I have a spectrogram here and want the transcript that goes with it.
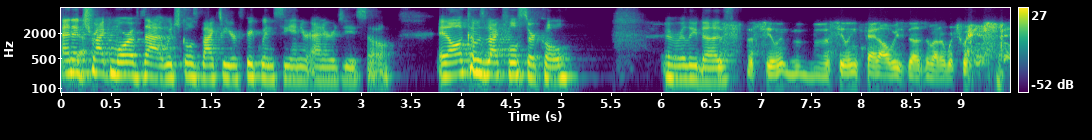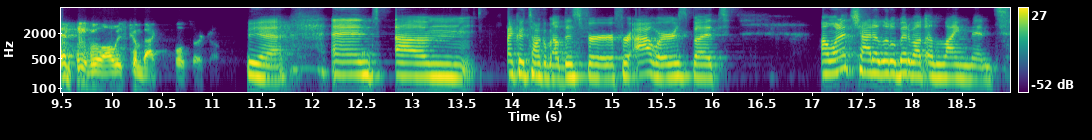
and yeah. attract more of that, which goes back to your frequency and your energy. So it all comes back full circle. It really does. The, the ceiling, the ceiling fan always does, no matter which way you're spinning, will always come back full circle. Yeah, and um, I could talk about this for for hours, but I want to chat a little bit about alignment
